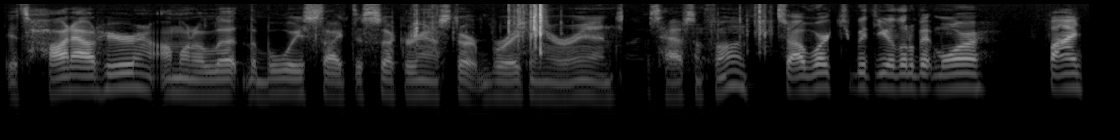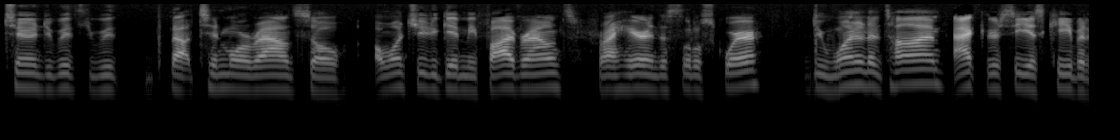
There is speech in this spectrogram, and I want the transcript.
It's hot out here. I'm gonna let the boys sight this sucker in and start breaking her in. Let's have some fun. So I worked with you a little bit more, fine-tuned with you with about 10 more rounds. So I want you to give me five rounds right here in this little square do one at a time. Accuracy is key, but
